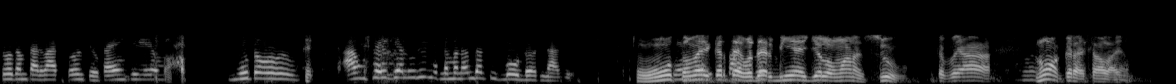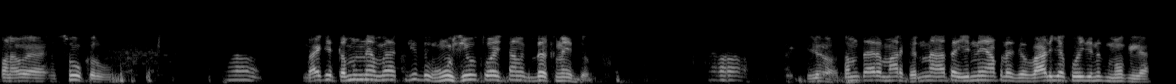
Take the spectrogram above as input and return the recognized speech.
તો તમે તાર વાત કરજો. કારણ કે હું તો આવું થઈ ગયેલું રહ્યું ને એટલે મને અંદરથી બહુ ડર લાગે. હું તમારી કરતા વધારે બિયાઈ ગયેલો માણસ છું. કે ભાઈ આ નો કરાય શાળા એમ. પણ હવે શું કરવું? બાકી તમને મેં કીધું હું જીવતો હોય ત્યાં દખ નહીં દઉં. લ્યો તમ તારે મારા ઘરના હતા એને આપણે વાડીએ કોઈ દી નથી મોકલ્યા.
